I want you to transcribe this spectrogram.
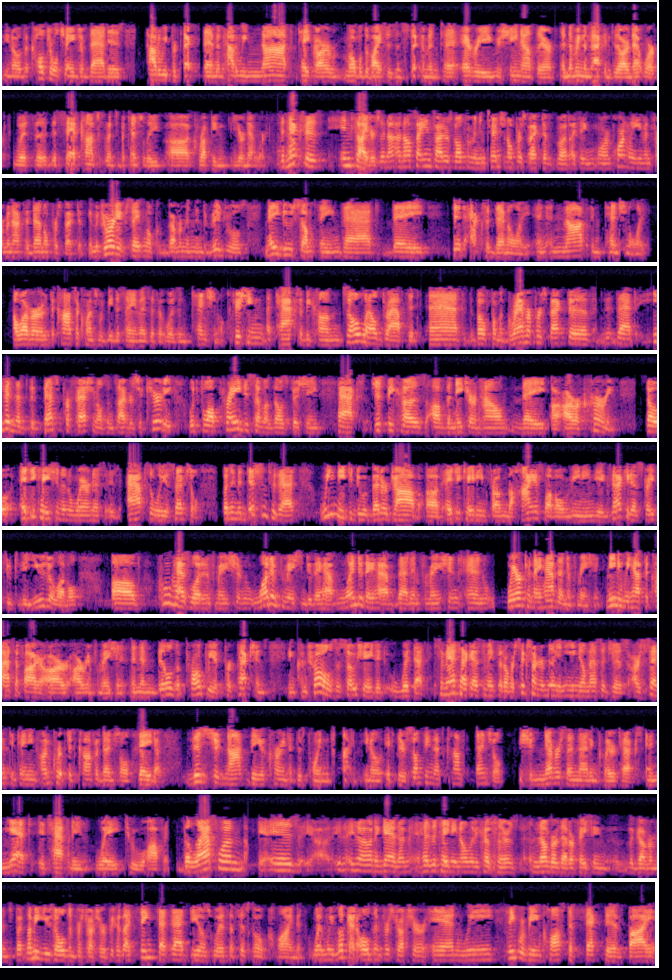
you know, the cultural change of that is how do we protect them and how do we not take our mobile devices and stick them into every machine out there and then bring them back into our network with the, the sad consequence of potentially uh, corrupting your network. The next is insiders, and, and I'll say insiders both from an intentional perspective, but I think more importantly even from an accidental perspective. The majority of state and local government individuals may do something that they did accidentally and, and not intentionally. However, the consequence would be the same as if it was intentional. Phishing attacks have become so well drafted that both from a grammar perspective, that even the, the best professionals in cybersecurity would fall prey to some of those phishing attacks just because of the nature and how they are, are occurring. So education and awareness is absolutely essential. But in addition to that, we need to do a better job of educating from the highest level, meaning the executive straight through to the user level of who has what information, what information do they have, when do they have that information, and where can they have that information? Meaning we have to classify our, our information and then build appropriate protections and controls associated with that. Symantec estimates that over 600 million email messages are sent containing unencrypted confidential data this should not be occurring at this point in time. You know, if there's something that's confidential, you should never send that in clear text, and yet it's happening way too often. The last one is, uh, you know, and again, I'm hesitating only because there's a number that are facing the governments, but let me use old infrastructure because I think that that deals with a fiscal climate. When we look at old infrastructure and we think we're being cost effective by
